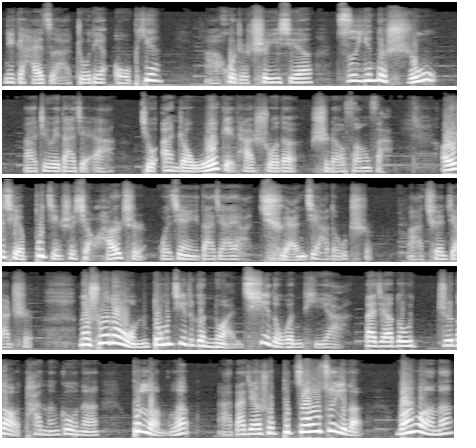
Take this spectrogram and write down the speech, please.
你给孩子啊煮点藕片啊，或者吃一些滋阴的食物啊。这位大姐呀。就按照我给他说的食疗方法，而且不仅是小孩吃，我建议大家呀，全家都吃啊，全家吃。那说到我们冬季这个暖气的问题呀，大家都知道它能够呢不冷了啊，大家说不遭罪了，往往呢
